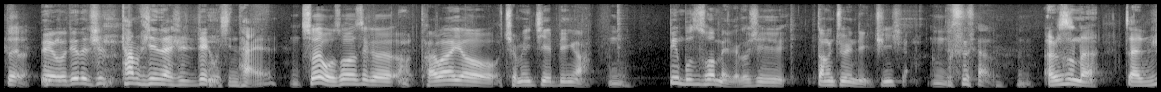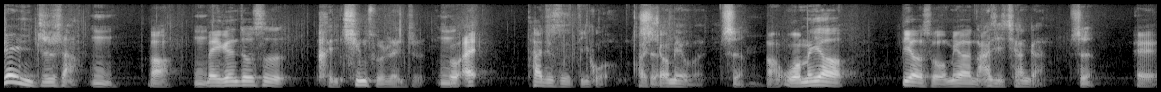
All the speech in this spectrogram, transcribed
对，对，我觉得是他们现在是这种心态。所以我说这个台湾要全民皆兵啊，嗯，并不是说每个都去当军领军饷，嗯，不是这样的，嗯，而是呢在认知上，嗯。啊，每个人都是很清楚的认知，说哎，他就是敌国，他消灭我们，是。啊，我们要必要时候我们要拿起枪杆，是，哎，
